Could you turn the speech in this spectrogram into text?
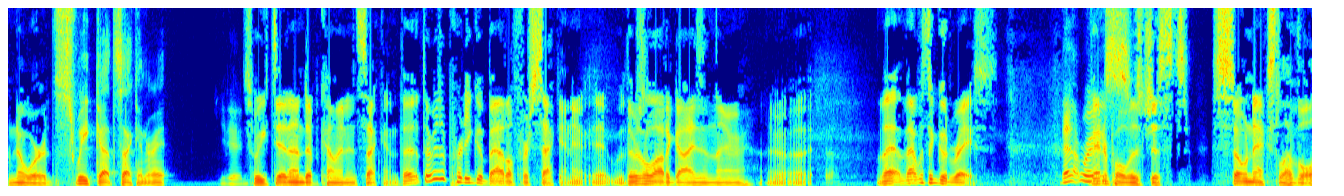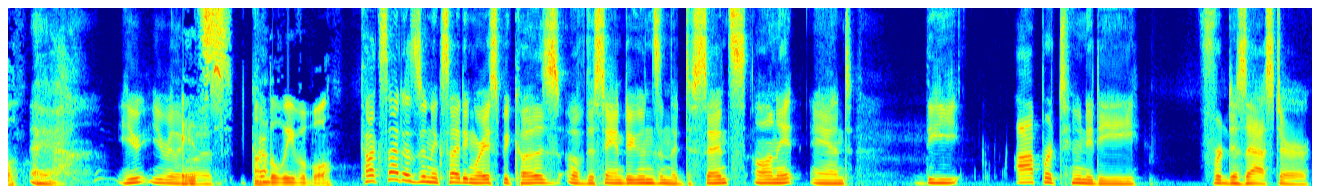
no words. Sweeck got second, right? He did. Sweeck did end up coming in second. There, there was a pretty good battle for second. It, it, there was a lot of guys in there. Uh, that that was a good race. That race, van der Poel was just so next level. yeah, he, he really was. It's unbelievable. Koksijde is an exciting race because of the sand dunes and the descents on it and the opportunity for disaster.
